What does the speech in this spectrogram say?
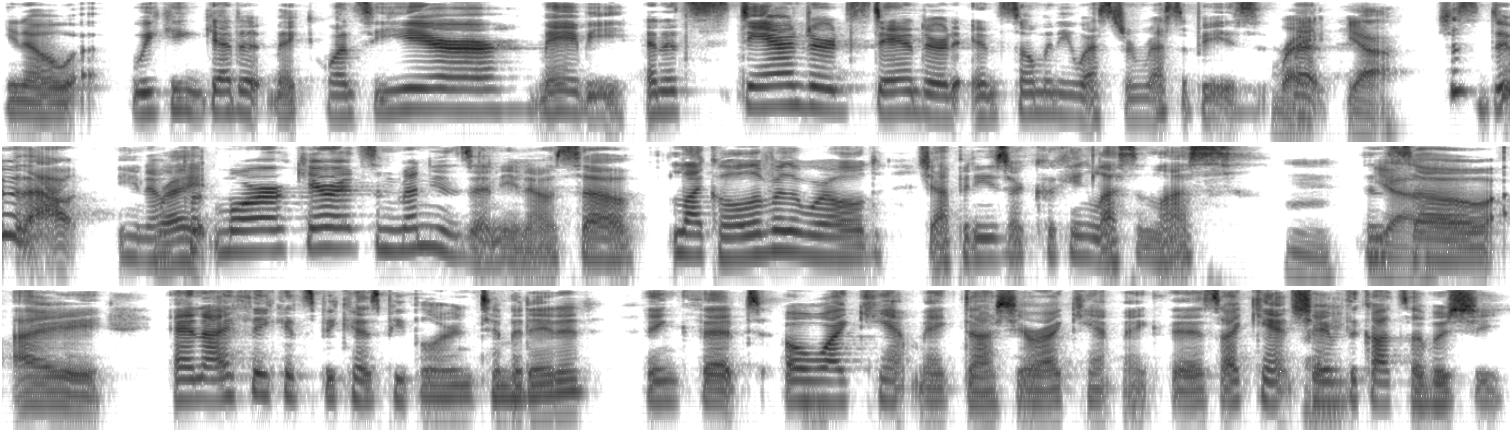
you know, we can get it make once a year, maybe. And it's standard, standard in so many Western recipes. right. Yeah. just do without, you know, Right. put more carrots and onions in, you know. So like all over the world, Japanese are cooking less and less. Hmm. And yeah. so I, and I think it's because people are intimidated. Think that, oh, I can't make dashi or I can't make this. I can't shave Right. the katsuobushi.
